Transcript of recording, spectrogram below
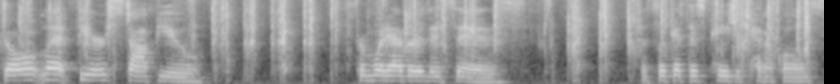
Don't let fear stop you from whatever this is. Let's look at this Page of Pentacles.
